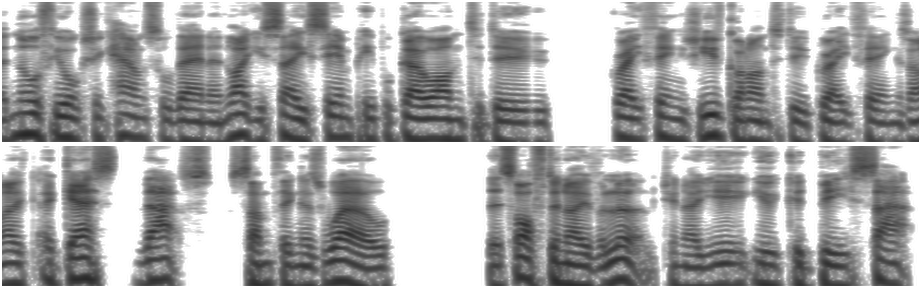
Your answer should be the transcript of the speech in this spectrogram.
at North Yorkshire Council then, and like you say, seeing people go on to do great things. You've gone on to do great things. And I, I guess that's something as well that's often overlooked. You know, you, you could be sat,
